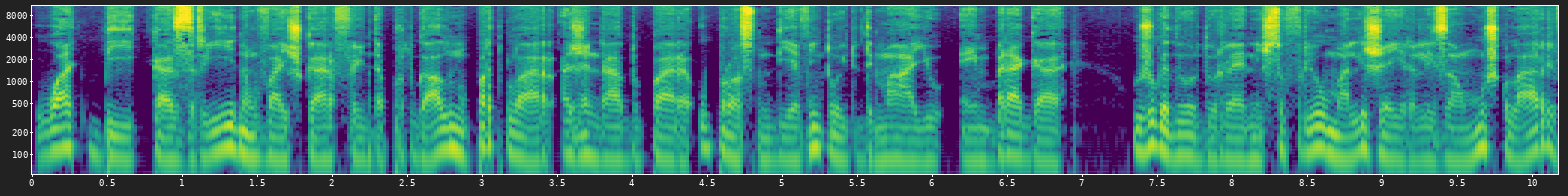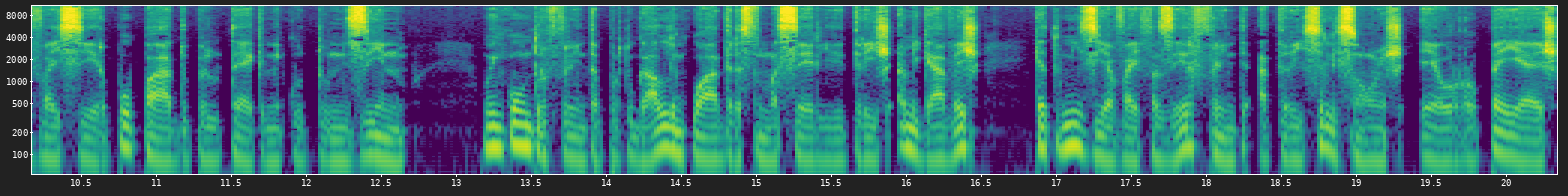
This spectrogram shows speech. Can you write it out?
O Akbi Kazri não vai jogar frente a Portugal no particular agendado para o próximo dia 28 de maio em Braga. O jogador do Rennes sofreu uma ligeira lesão muscular e vai ser poupado pelo técnico tunisino. O encontro frente a Portugal enquadra-se numa série de três amigáveis que a Tunísia vai fazer frente a três seleções europeias.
